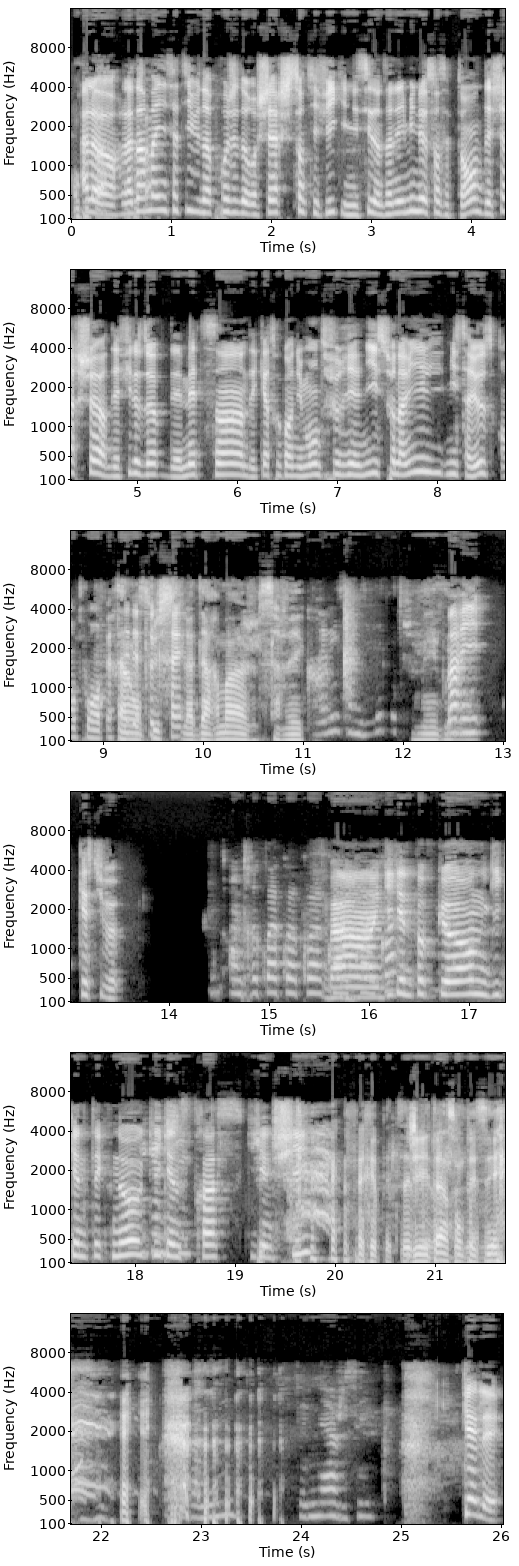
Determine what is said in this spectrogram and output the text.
on peut Alors, pas, la peut Dharma Initiative est un projet de recherche scientifique initié dans les années 1970. Des chercheurs, des philosophes, des médecins des quatre coins du monde furent réunis sur la île mystérieuse en pour en pas. percer Putain, les en plus, secrets. la Dharma, je le savais, quoi. Ah oui, ça me disait quelque chose. Mais bon. Marie, qu'est-ce que tu veux? Entre quoi, quoi, quoi, quoi, Ben, quoi, Geek and Popcorn, Geek and Techno, Geek Geek and. Strass, Geek and Chi. J'ai éteint son PC. Je sais. Quelle est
